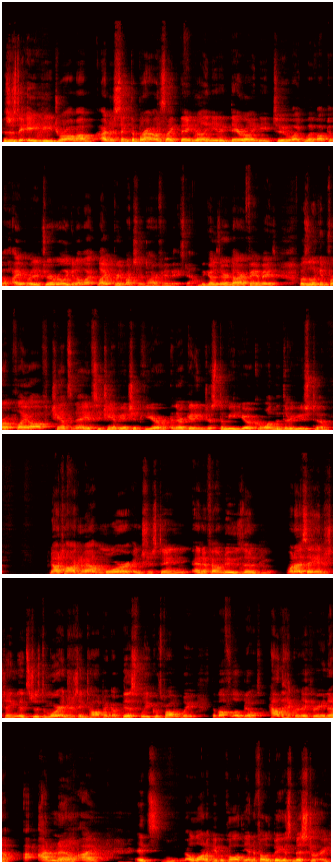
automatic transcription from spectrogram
It's just the AB drama. I just think the Browns like they really need to, they really need to like live up to the hype, or they're really gonna let like pretty much their entire fan base down because their entire fan base was looking for a playoff chance in the AFC Championship year, and they're getting just the mediocre one that they're used to. Now talking about more interesting NFL news than when I say interesting, it's just a more interesting topic of this week was probably the Buffalo Bills. How the heck are they three and zero? I, I don't know. I it's a lot of people call it the NFL's biggest mystery,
